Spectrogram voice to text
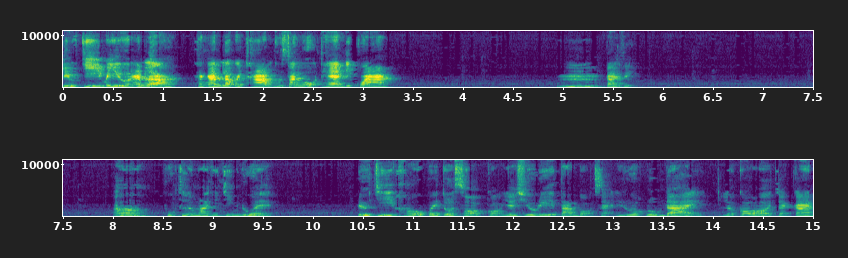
ลิวจีไม่อยู่งั้นเหรอ ถ้างั้นเราไปถามคุณซังโงะแทนดีกว่า อืม ได้สิอ้าวพวกเธอมาจริง ๆด้วยลิวจีเขาไปตรวจสอบเกาะยาชิริตามเบาะแสที่รวบรวมได้ แล้วก็จากการ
